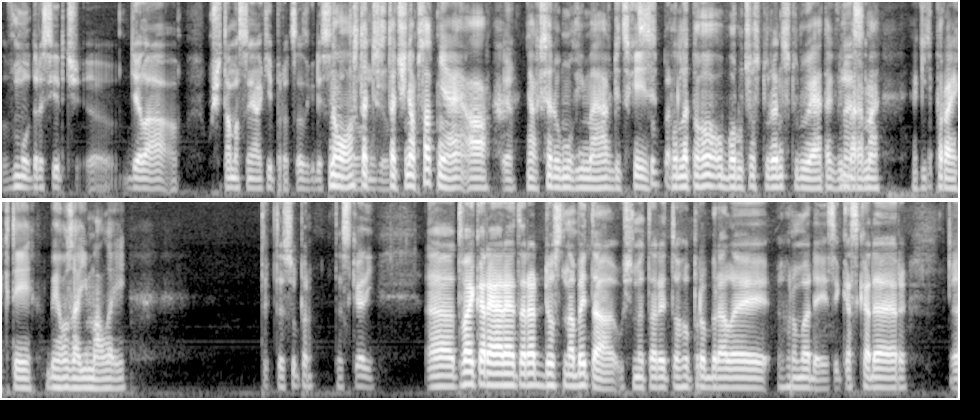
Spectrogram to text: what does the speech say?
v Mood Research eh, dělá už je tam asi nějaký proces, kdy se No, stačí, stačí napsat mě a je. nějak se domluvíme a vždycky Super. podle toho oboru, co student studuje, tak vybereme, Nes. jaký projekty by ho zajímaly. Tak to je super, to je skvělý. Uh, tvoje kariéra je teda dost nabitá, už jsme tady toho probrali hromady, jsi kaskadér, uh,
